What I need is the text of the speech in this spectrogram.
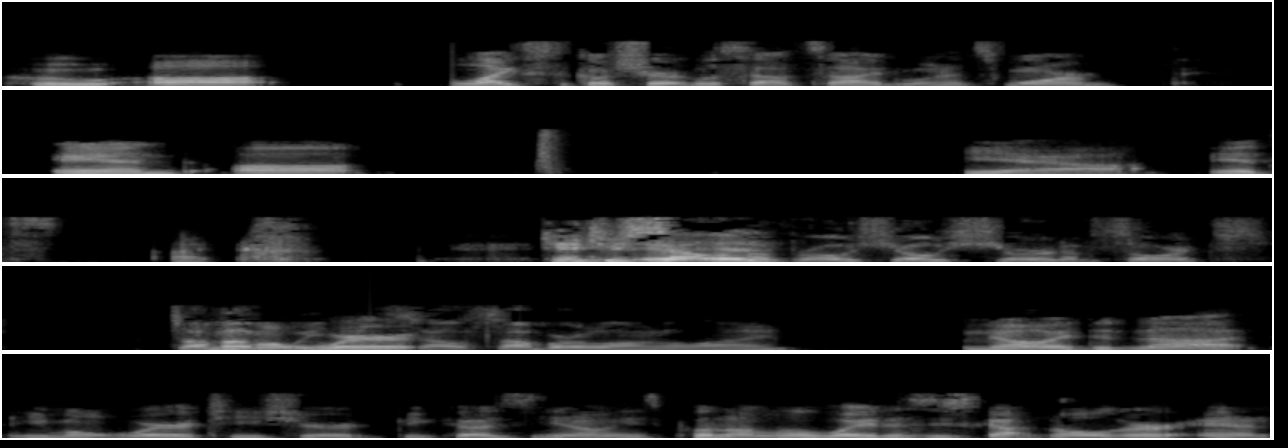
who uh likes to go shirtless outside when it's warm, and uh, yeah, it's I. Can't you sell him a bro show shirt of sorts? Some of them we wear can it. sell somewhere along the line. No, I did not. He won't wear a t-shirt because, you know, he's put on a little weight as he's gotten older and,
